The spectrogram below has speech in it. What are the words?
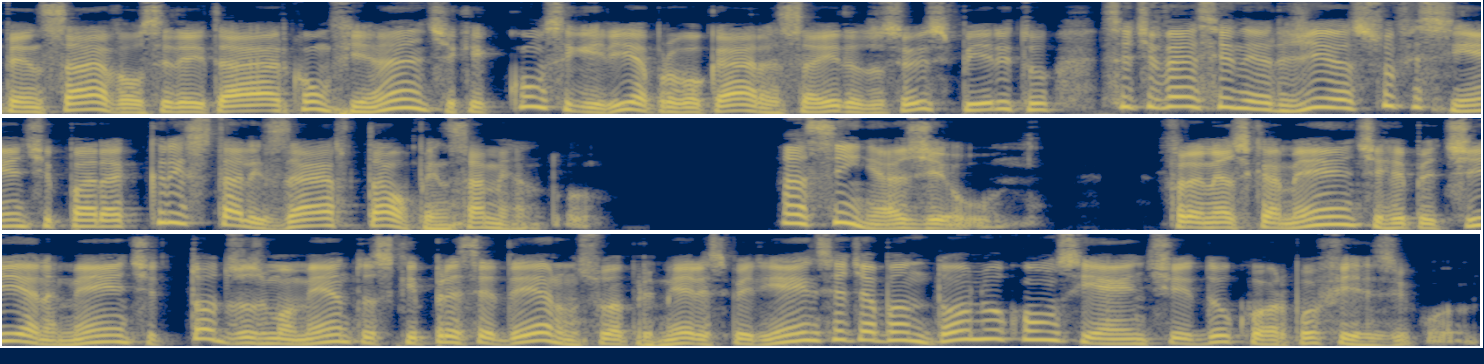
Pensava ao se deitar, confiante que conseguiria provocar a saída do seu espírito se tivesse energia suficiente para cristalizar tal pensamento. Assim agiu. Freneticamente repetia na mente todos os momentos que precederam sua primeira experiência de abandono consciente do corpo físico.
